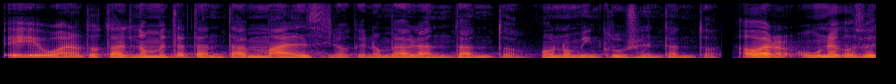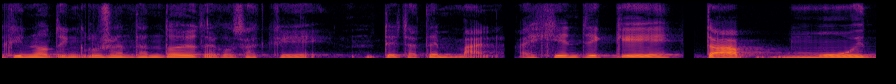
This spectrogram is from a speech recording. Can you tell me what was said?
eh, bueno, total, no me tratan tan mal, sino que no me hablan tanto o no me incluyen tanto. A ver, una cosa es que no te incluyan tanto y otra cosa es que te traten mal. Hay gente que está muy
